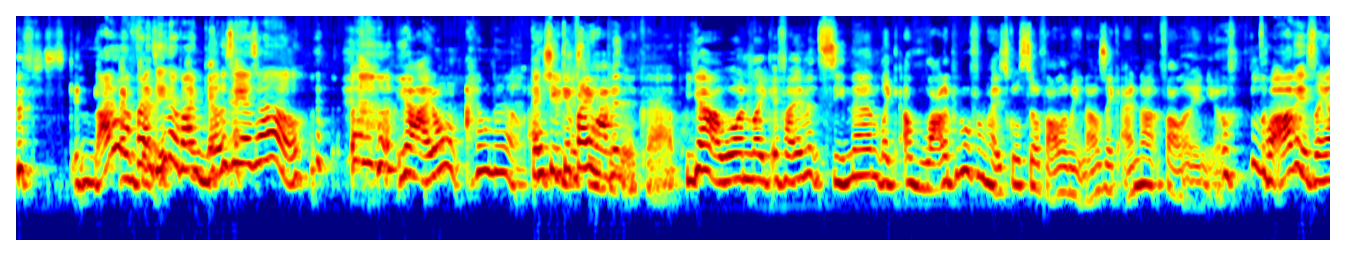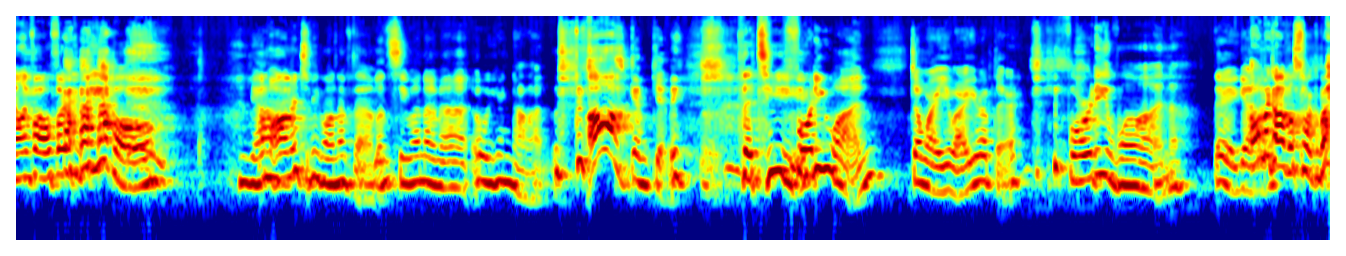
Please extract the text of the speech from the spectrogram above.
Just kidding. I don't have I'm friends kidding. either, but I'm nosy as hell. Yeah, I don't. I don't know. I you think if I haven't crap. Yeah, well, and like if I haven't seen them, like a lot of people from high school still follow me, and I was like, I'm not following you. Well, obviously, I only follow 30 people. yeah, I'm honored to be one of them. let's see when I'm at. Oh, you're not. Oh! I'm kidding. the T. Forty-one. Don't worry, you are. You're up there. 41. There you go. Oh my god, let's talk about.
